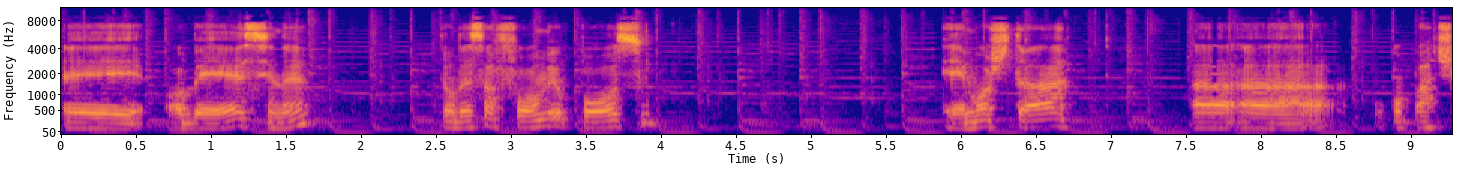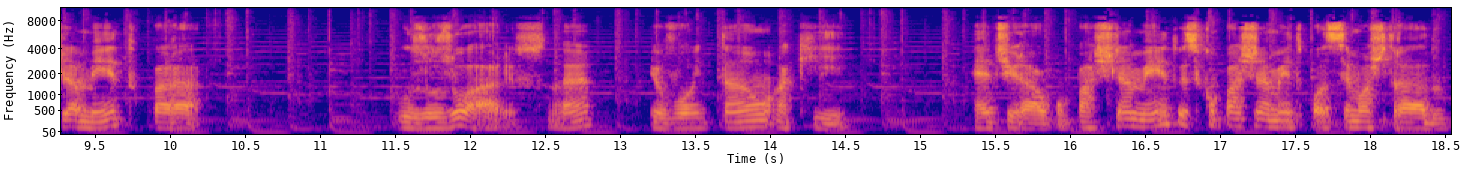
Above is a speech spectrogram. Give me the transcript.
é, OBS, né? Então, dessa forma, eu posso é, mostrar a, a, o compartilhamento para os usuários, né? Eu vou então aqui retirar o compartilhamento. Esse compartilhamento pode ser mostrado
